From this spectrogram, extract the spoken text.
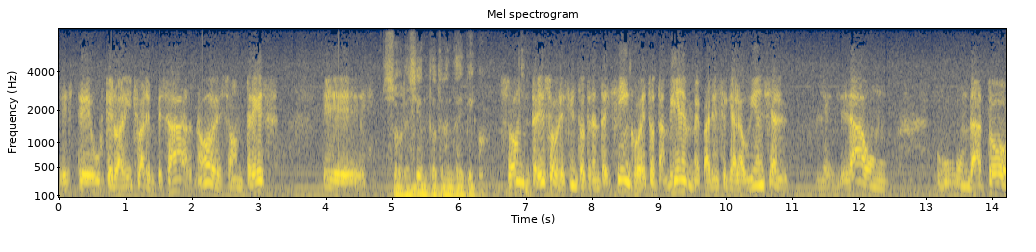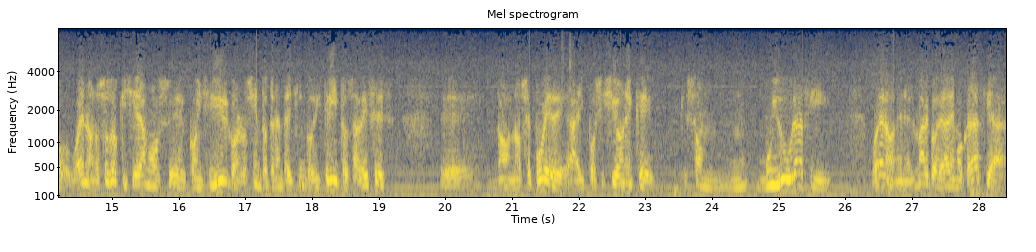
este, usted lo ha dicho al empezar, ¿no? Son tres... Eh, sobre 130 y pico. Son tres sobre 135. Esto también me parece que a la audiencia le, le da un, un, dato, bueno, nosotros quisiéramos eh, coincidir con los 135 distritos, a veces eh, no, no se puede, hay posiciones que, que son muy duras y, bueno, en el marco de la democracia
